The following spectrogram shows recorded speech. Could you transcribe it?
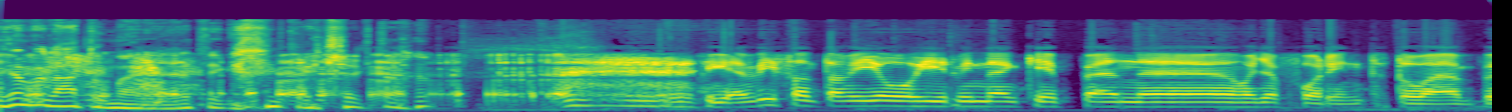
Ja, látom már lehet, igen, Igen, viszont ami jó hír mindenképpen, hogy a forint tovább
